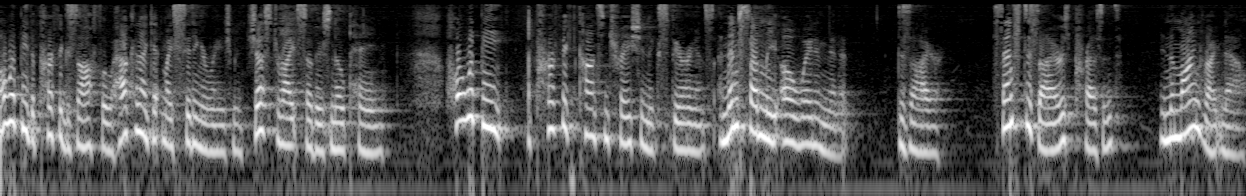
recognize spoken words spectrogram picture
what would be the perfect zafu? How can I get my sitting arrangement just right so there's no pain? What would be a perfect concentration experience? And then suddenly, oh, wait a minute, desire. Sense desire is present in the mind right now.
